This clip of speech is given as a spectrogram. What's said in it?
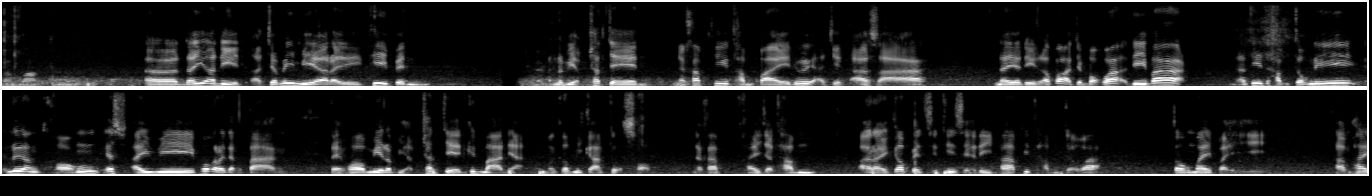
แบบว่าดูเอ่อ ในอดีตอาจจะไม่มีอะไรที่เป็นระเบียบชัดเจนนะครับ ที่ทำไปด้วยอจิตอาสา ในอดีตเราก็อาจจะบอกว่าดีมากนะที่ทำตรงนี้เรื่องของ SIV พวกอะไรต่างๆ แต่พอมีระเบียบชัดเจนขึ้นมาเนี่ยมันก็มีการตรวจสอบนะครับ ใครจะทำอะไรก็เป็นสิทธิเสรีภาพที่ทำแต่ว่าต้องไม่ไปทำให้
